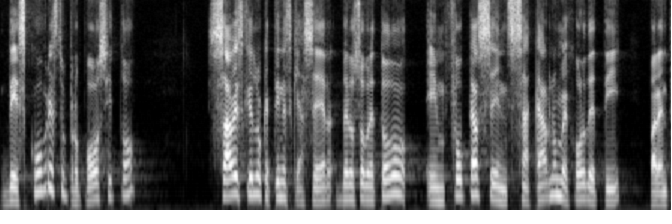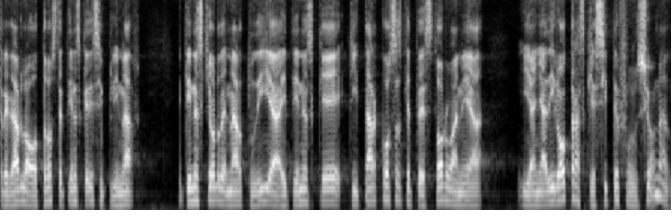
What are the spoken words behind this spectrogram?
descubres tu propósito, sabes qué es lo que tienes que hacer, pero sobre todo enfocas en sacar lo mejor de ti para entregarlo a otros, te tienes que disciplinar y tienes que ordenar tu día y tienes que quitar cosas que te estorban y, y añadir otras que sí te funcionan.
